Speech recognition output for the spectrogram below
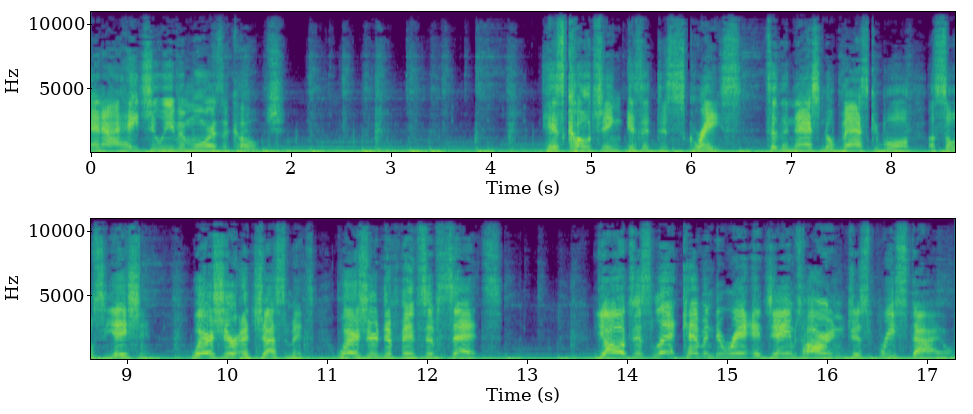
and I hate you even more as a coach. His coaching is a disgrace to the National Basketball Association. Where's your adjustments? Where's your defensive sets? Y'all just let Kevin Durant and James Harden just freestyle.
